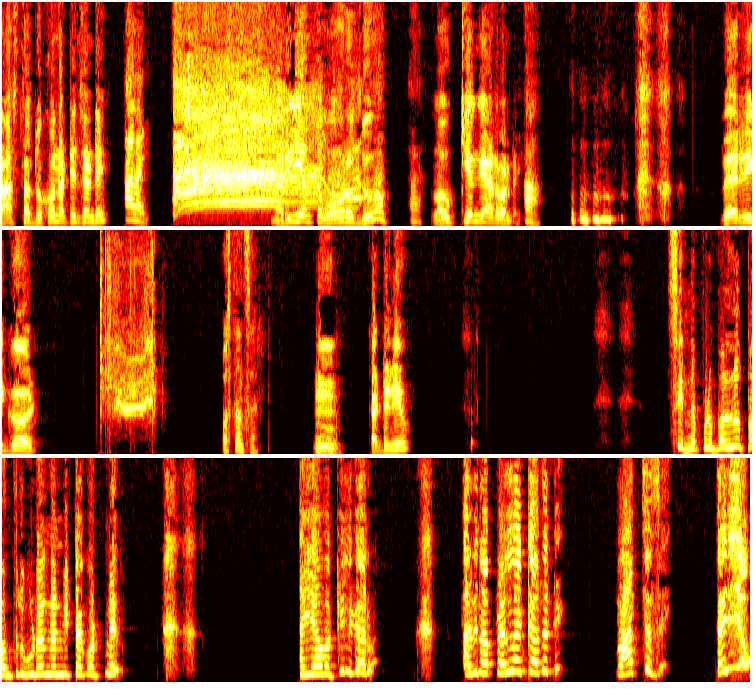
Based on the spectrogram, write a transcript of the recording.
కాస్త దుఃఖం నటించండి. అలాగే. మరీ అంత ఓవర్ వద్దు. లౌక్యంగా ఏడవండి. ఆ. వెరీ గుడ్ వస్తాను సార్. కంటిన్యూ చిన్నప్పుడు బల్లో పంతులు కూడా నన్ను ఇట్ట కొట్టలేదు. అయ్యా వకీల్ గారు అది నా పెళ్ళం కాదండి. రాక్షసి దయ్యం.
